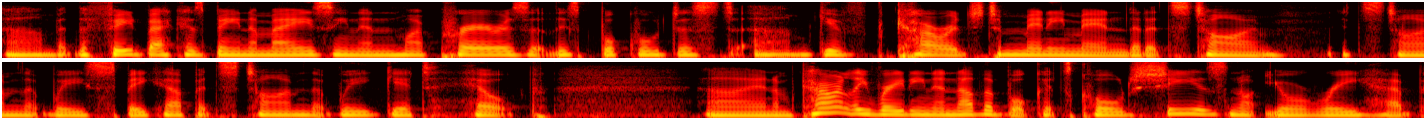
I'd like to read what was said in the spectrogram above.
Um, but the feedback has been amazing, and my prayer is that this book will just um, give courage to many men that it's time. It's time that we speak up, it's time that we get help. Uh, and I'm currently reading another book. It's called She Is Not Your Rehab,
